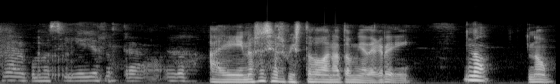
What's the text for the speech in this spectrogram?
Claro, como si ellos los Ahí, no sé si has visto Anatomía de Grey. No. No.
